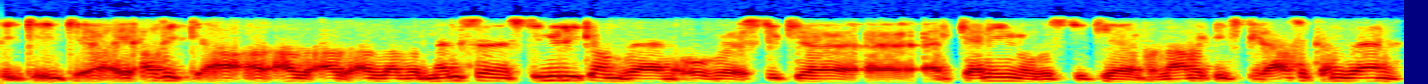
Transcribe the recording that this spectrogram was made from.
ik, als, ik, als, als, als dat voor mensen een stimuli kan zijn, of een stukje uh, erkenning, of een stukje voornamelijk inspiratie kan zijn.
